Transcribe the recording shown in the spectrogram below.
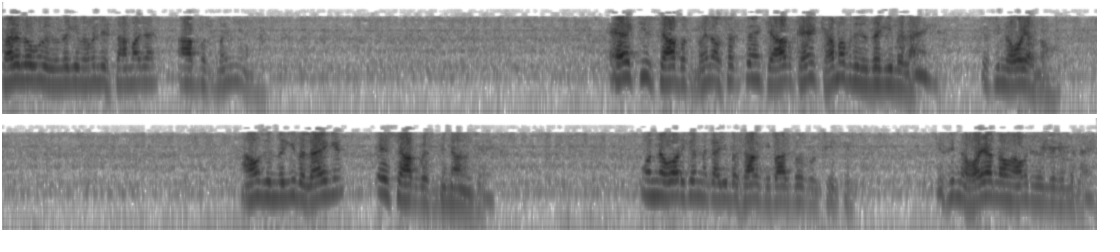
سارے لوگوں کی زندگی میں ملی اسلام آ جائے، آپ مطمئن نہیں ہوں گے۔ ایک چیز سے آپ مطمئن ہو سکتے ہیں کہ آپ کہیں کہ ہم اپنی زندگی میں لائیں گے، کسی میں ہو یا نہ ہو۔ ہاں، ہم زندگی میں لائیں گے، اس سے آپ کو اطمینان ہو جائے گا۔ انہوں نے غور کیا کہا جی بس آپ کی بات بالکل ٹھیک ہے۔ کسی میں ہو یا نہ ہو ہماری زندگی میں لائیں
